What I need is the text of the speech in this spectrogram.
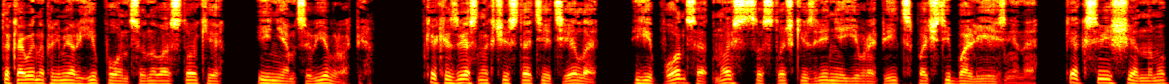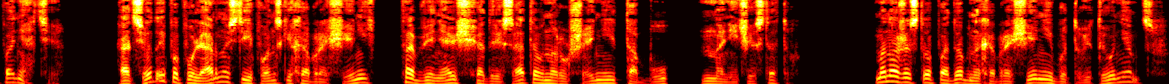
Таковы, например, японцы на Востоке и немцы в Европе. Как известно, к чистоте тела японцы относятся с точки зрения европейца почти болезненно, как к священному понятию. Отсюда и популярность японских обращений, обвиняющих адресата в нарушении табу на нечистоту. Множество подобных обращений бытует и у немцев.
